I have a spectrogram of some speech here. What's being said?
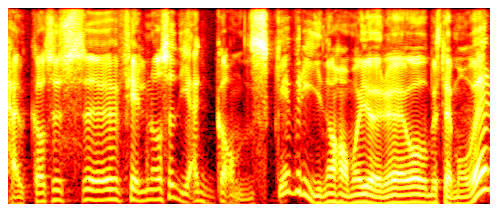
Kaukasusfjellene også, de er ganske vriene å ha med å gjøre og bestemme over?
